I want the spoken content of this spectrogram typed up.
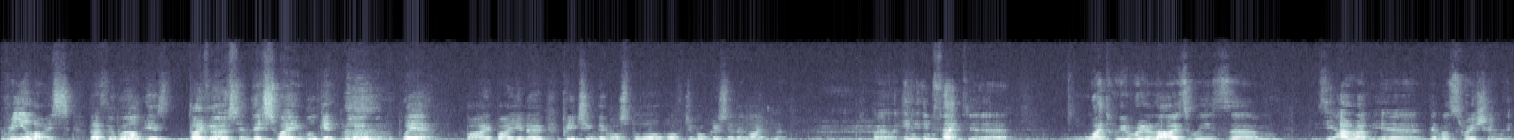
realize that the world is diverse in this way, we'll get nowhere by, by you know, preaching the gospel of, of democracy and enlightenment. Well, in, in fact, uh, what we realize with um, the Arab uh, demonstration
